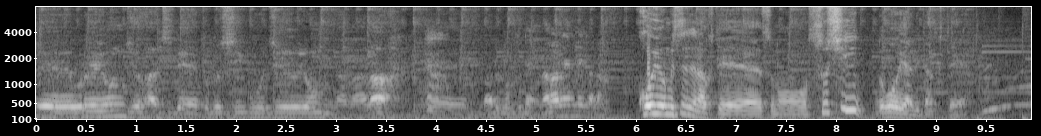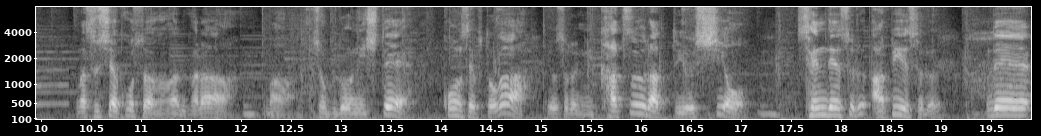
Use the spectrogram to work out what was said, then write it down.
えー、俺が48で今年54だから、えー、丸6年7年目かな。こういうお店じゃなくてその寿司をやりたくて、まあ、寿司はコストがかかるから、まあ、食堂にしてコンセプトが要するに勝浦っていう市を宣伝するアピールする。で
